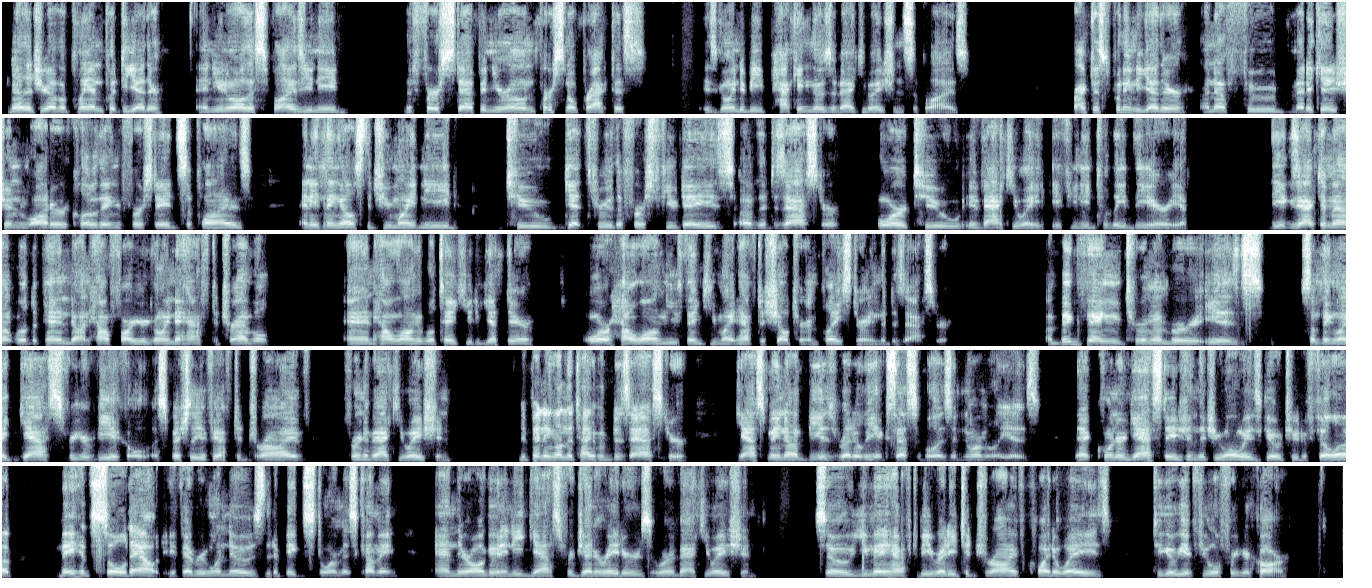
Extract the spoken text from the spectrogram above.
now that you have a plan put together and you know all the supplies you need, the first step in your own personal practice is going to be packing those evacuation supplies. Practice putting together enough food, medication, water, clothing, first aid supplies, anything else that you might need to get through the first few days of the disaster or to evacuate if you need to leave the area. The exact amount will depend on how far you're going to have to travel and how long it will take you to get there, or how long you think you might have to shelter in place during the disaster. A big thing to remember is something like gas for your vehicle, especially if you have to drive for an evacuation. Depending on the type of disaster, gas may not be as readily accessible as it normally is. That corner gas station that you always go to to fill up may have sold out if everyone knows that a big storm is coming and they're all going to need gas for generators or evacuation. So you may have to be ready to drive quite a ways to go get fuel for your car.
